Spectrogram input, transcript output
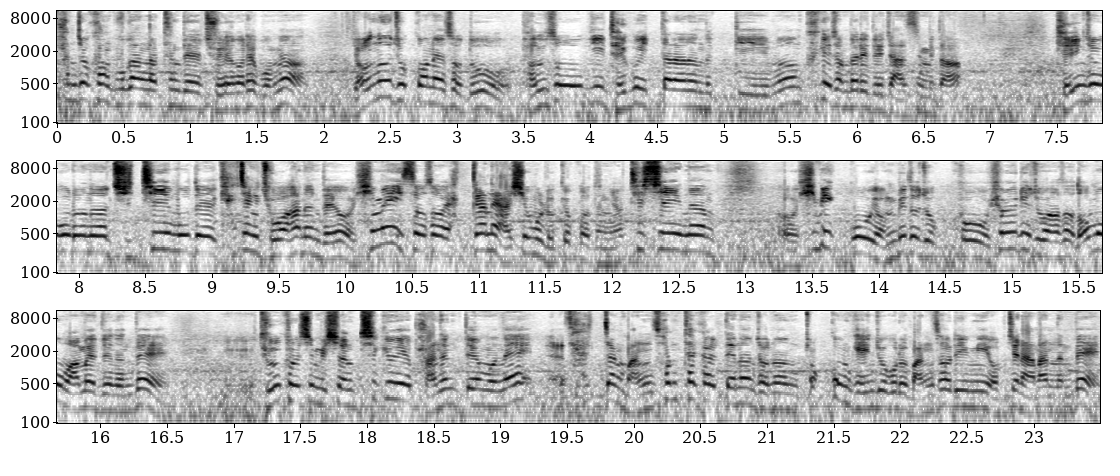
한적한 구간 같은 데 주행을 해보면 여느 조건에서도 변속이 되고 있다는 느낌은 크게 전달이 되지 않습니다. 개인적으로는 GT 모델 굉장히 좋아하는데요. 힘에 있어서 약간의 아쉬움을 느꼈거든요. TC는 어, 힘있고 연비도 좋고 효율이 좋아서 너무 마음에 드는데 이 듀얼 크러시 미션 특유의 반응 때문에 살짝 망 선택할 때는 저는 조금 개인적으로 망설임이 없진 않았는데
